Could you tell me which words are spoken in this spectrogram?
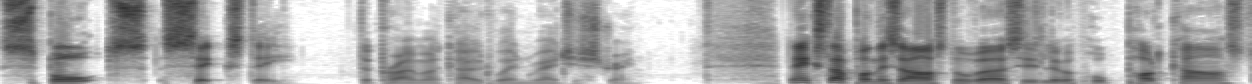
Sports 60, the promo code when registering. Next up on this Arsenal versus Liverpool podcast,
